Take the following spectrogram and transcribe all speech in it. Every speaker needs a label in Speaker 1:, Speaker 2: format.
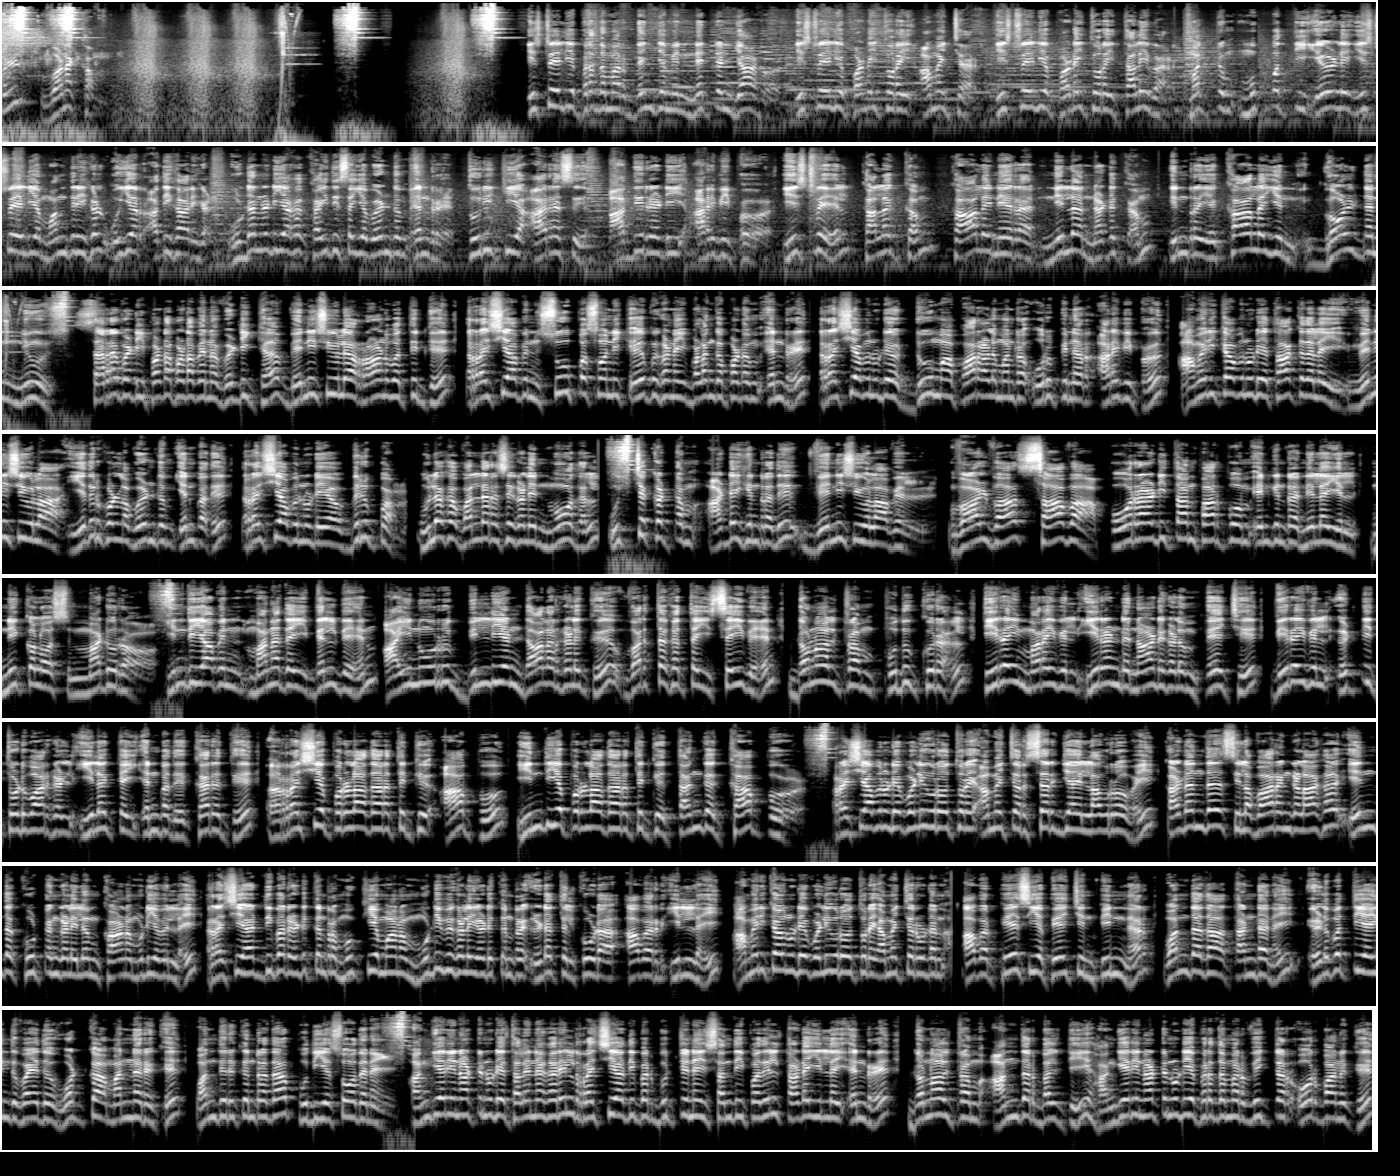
Speaker 1: தமிழ் வணக்கம். இஸ்ரேலிய பிரதமர் பெஞ்சமின் நெட்டன் ஜாகோ இஸ்ரேலிய படைத்துறை அமைச்சர் இஸ்ரேலிய படைத்துறை தலைவர் மற்றும் முப்பத்தி ஏழு இஸ்ரேலிய மந்திரிகள் உயர் அதிகாரிகள் உடனடியாக கைது செய்ய வேண்டும் என்று துருக்கிய அரசு அதிரடி அறிவிப்பு. இஸ்ரேல் கலக்கம் காலை நேர நில நடுக்கம் இன்றைய காலையின் கோல்டன் நியூஸ் சரவடி படபடவென வெடிக்க வெனிசுலா ராணுவத்திற்கு ரஷ்யாவின் சூப்பர்சோனிக் ஏவுகணை வழங்கப்படும் என்று ரஷ்யாவினுடைய டூமா பாராளுமன்ற உறுப்பினர் அறிவிப்பு அமெரிக்காவினுடைய தாக்குதலை வெனிசுலா எதிர்கொள்ள வேண்டும் என்பது ரஷ்யாவினுடைய விருப்பம். உலக வல்லரசுகளின் மோதல் உச்சக்கட்டம் அடைகின்றது வெனிசுலாவில். வாழ்வா சாவா போராடித்தான் பார்ப்போம் என்கின்ற நிலையில் நிக்கோலோஸ் மடுரோ இந்தியாவின் மனதை வெல்வேன் ஐநூறு பில்லியன் டாலர்களுக்கு வர்த்தகத்தை செய்வேன் டொனால்ட் ட்ரம்ப் புது குரல் திரை மறைவில் இரண்டு நாடுகளும் பேச்சு விரைவில் எட்டி தொடுவார்கள் இலக்கை என்பது கருத்து ரஷ்ய பொருளாதாரத்திற்கு ஆப்பு இந்திய பொருளாதாரத்திற்கு தங்க காப்பு. ரஷ்யாவினுடைய வெளியுறவுத்துறை அமைச்சர் செர்ஜாய் லவ்ரோவை கடந்த சில வாரங்களாக எந்த கூட்டங்களிலும் காண முடியவில்லை. ரஷ்ய அதிபர் எடுக்கின்ற முக்கியமான முடிவுகளை எடுக்கின்ற இடத்தில் கூட அவர் இல்லை. அமெரிக்காவினுடைய வெளியுறவுத்துறை அமைச்சருடன் அவர் பேசிய பேச்சின் பின்னர் வந்ததா தண்டனை எழுபத்தி ஐந்து வயது ஒட்கா மன்னருக்கு வந்திருக்கின்றதா புதிய சோதனை. ஹங்கேரி நாட்டினுடைய தலைநகரில் ரஷ்ய அதிபர் புட்டினை சந்திப்பதில் தடையில்லை என்று டொனால்ட் ட்ரம்ப் அந்தர் பல்டி ஹங்கேரி நாட்டினுடைய பிரதமர் விக்டர் ஓர்பானுக்கு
